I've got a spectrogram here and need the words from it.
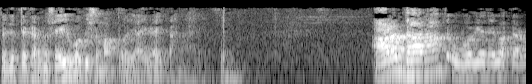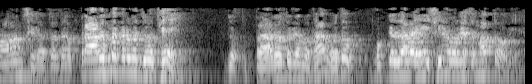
तो नित्य कर्म से ही वो भी समाप्त हो जाएगा, ये कहना है। आरब्धानाम तो उपभोगे नहीं वह कर्माम क्षीणत्व था प्रारब्ध कर्म जो थे, जो प्रारब्ध कर्म था, वो तो भोग के द्वारा यही क्षीण हो गया समाप्त हो गया।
